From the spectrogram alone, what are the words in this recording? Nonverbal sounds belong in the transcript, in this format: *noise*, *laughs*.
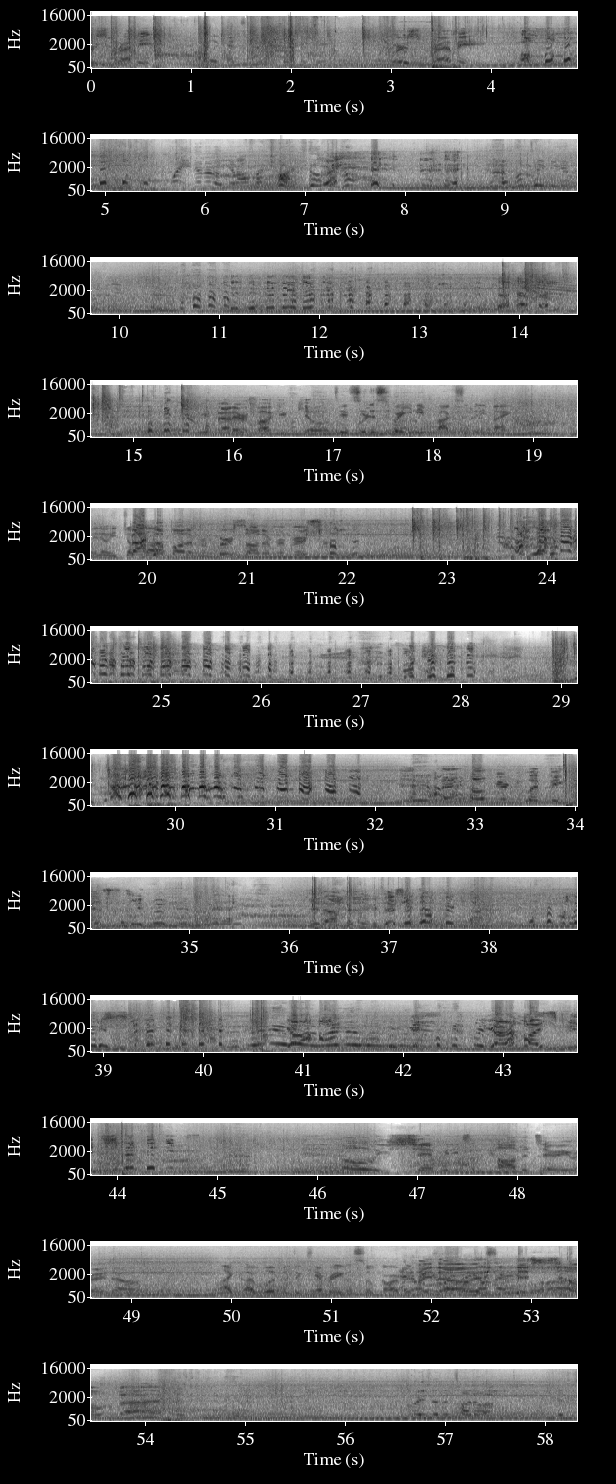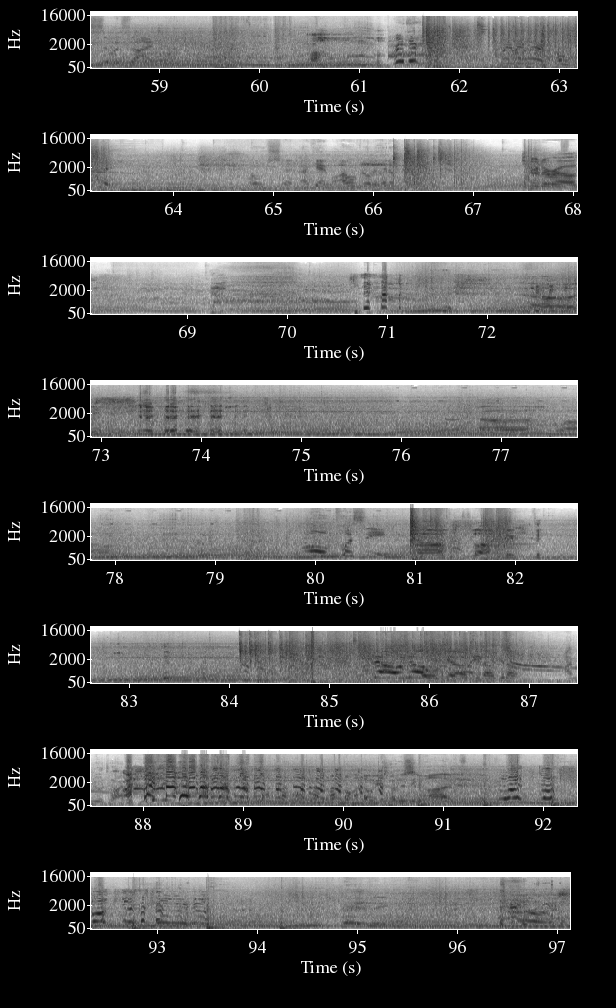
Where's Remy? Like my teammates filming me. Where's Remy? Oh, *laughs* Wait, no, no, no, get off my car. Get off my car. *laughs* I'm taking it with you better fucking kill him. Dude, see, this is where you need proximity mic. Wait, no, he jumped Back off. up on him, reverse on him, reverse on him. *laughs* clipping this, dude. Get out of there. There's another guy. *laughs* Oh shit. We got a high, we got a high speed chase. Holy shit, we need some commentary right now. I, I would, but the camera angle's so garbage. I Anyway, know, it is going so on? bad. Oh, he's in the tunnel. This is suicide. Oh, Right there. Wait, wait, wait. Oh shit. Oh shit. I can't. I won't be able to hit him now. turn around. oh shit. Oh wow. Oh, pussy. Oh fuck. No, no. Oh, get out, get out, get out. I'm your driver. *laughs* Oh, wait, what are the odds? what is going on? Oh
